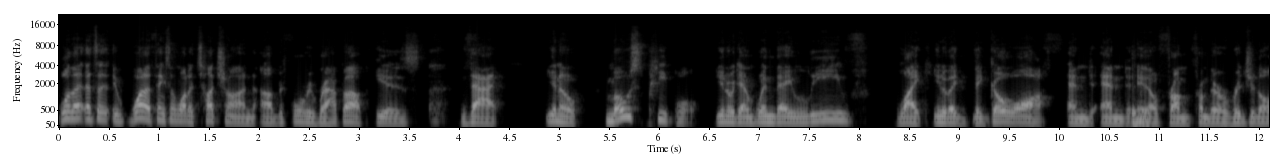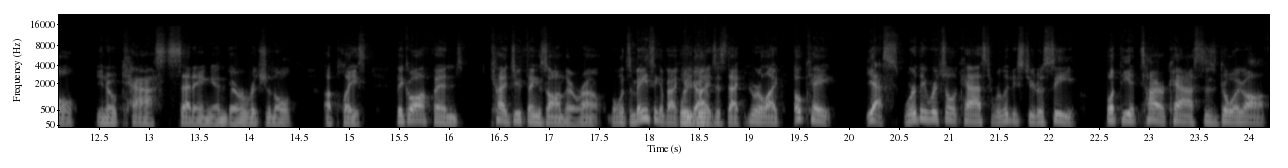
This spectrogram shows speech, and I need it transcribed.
Well, that, that's a, one of the things I want to touch on uh, before we wrap up is that, you know, most people, you know, again, when they leave, like, you know, they they go off and and Mhm. you know, from from their original, you know, cast setting and their original uh, place, they go off and kind of do things on their own. But what's amazing about We you do. guys is that you're like, okay, yes, we're the original cast, we're leaving Studio C, but the entire cast is going off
